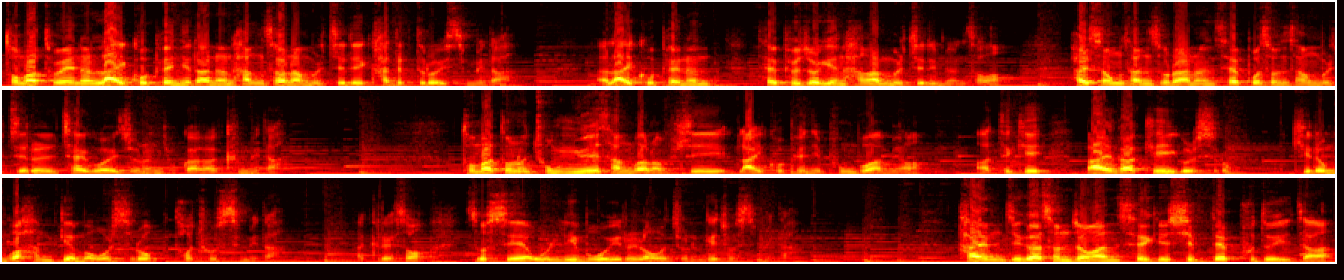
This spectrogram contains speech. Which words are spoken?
토마토에는 라이코펜이라는 항산화 물질이 가득 들어 있습니다. 아, 라이코펜은 대표적인 항암 물질이면서 활성산소라는 세포 손상 물질을 제거해주는 효과가 큽니다. 토마토는 종류에 상관없이 라이코펜이 풍부하며 아, 특히 빨갛게 익을수록 기름과 함께 먹을수록 더 좋습니다. 아, 그래서 소스에 올리브 오일을 넣어주는 게 좋습니다. 타임지가 선정한 세계 10대 푸드이자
